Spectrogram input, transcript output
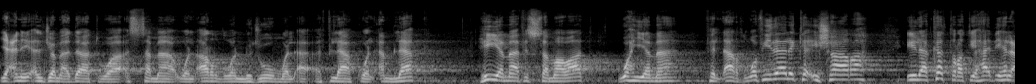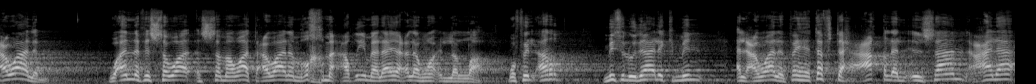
يعني الجمادات والسماء والأرض والنجوم والافلاك والأملاك. هي ما في السماوات وهي ما في الأرض. وفي ذلك إشارة إلى كثرة هذه العوالم وأن في السماوات عوالم ضخمة عظيمة لا يعلمها إلا الله وفي الأرض مثل ذلك من العوالم فهي تفتح عقل الإنسان على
